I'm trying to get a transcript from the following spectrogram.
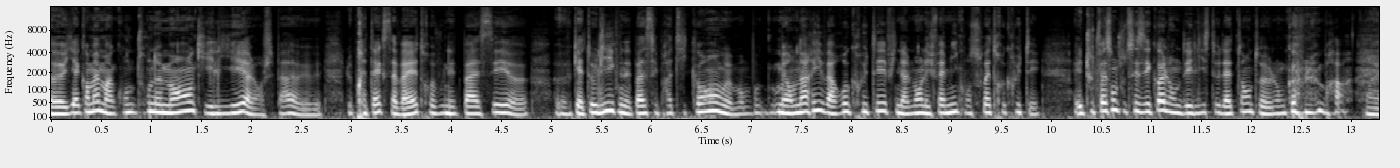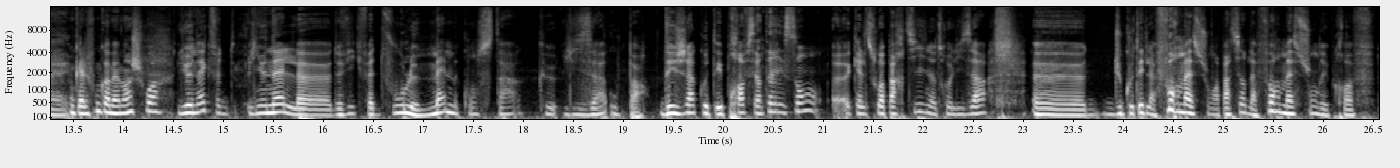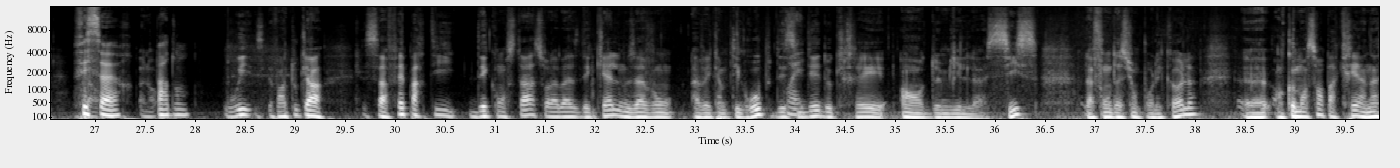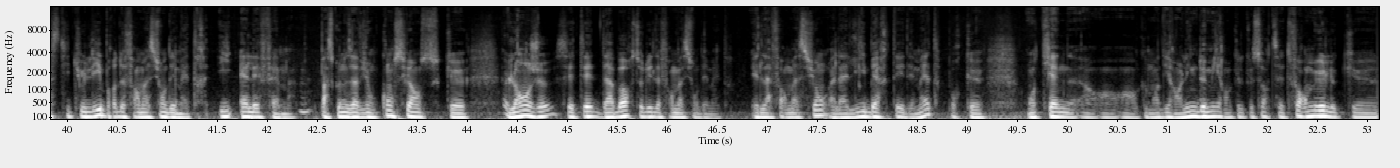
Il y a quand même un contournement qui est lié. Alors, je sais pas, le prétexte, ça va être vous n'êtes pas assez catholique, vous n'êtes pas assez pratiquant, mais on arrive à recruter finalement les familles qu'on souhaite recruter. Et de toute façon, toutes ces écoles ont des listes d'attente longues comme le bras. Donc, elles font quand même un choix. Lionel, Lionel de Vic, faites-vous le même constat que Lisa ou pas? Déjà, côté prof, c'est intéressant qu'elle soit partie, notre Lisa, du côté de la formation, à partir de la formation des profs. Fesseur, pardon. Oui, en tout cas, ça fait partie des constats sur la base desquels nous avons, avec un petit groupe, décidé de créer en 2006 la Fondation pour l'école, euh, en commençant par créer un institut libre de formation des maîtres, ILFM, mm. parce que nous avions conscience que l'enjeu, c'était d'abord celui de la formation des maîtres et de la formation à la liberté des maîtres pour que on tienne en, comment dire en ligne de mire en quelque sorte cette formule que euh,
